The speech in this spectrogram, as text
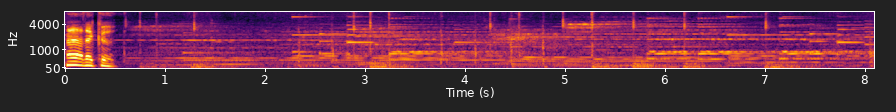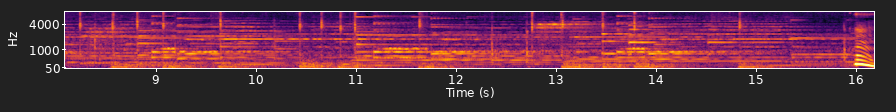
Ah d'accord. Hmm.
